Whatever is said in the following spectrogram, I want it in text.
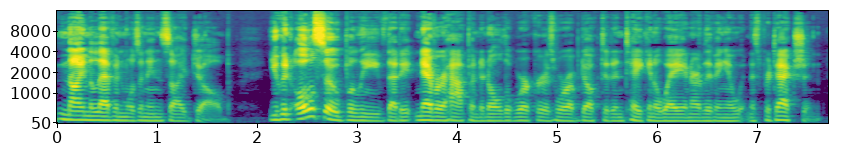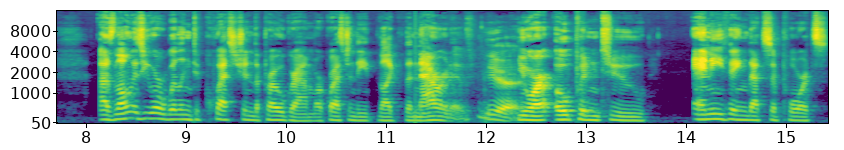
9 11 was an inside job. You can also believe that it never happened and all the workers were abducted and taken away and are living in witness protection. As long as you are willing to question the program or question the like the narrative, Yeah. you are open to anything that supports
